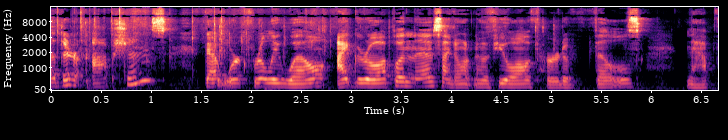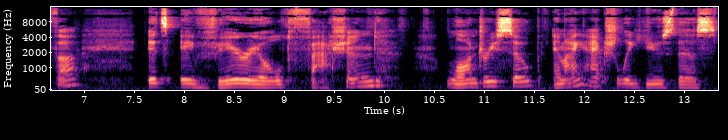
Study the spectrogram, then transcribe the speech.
Other options that work really well. I grew up on this. I don't know if you all have heard of Fels Naptha. It's a very old-fashioned laundry soap, and I actually use this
